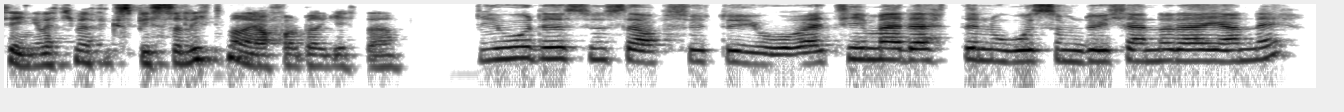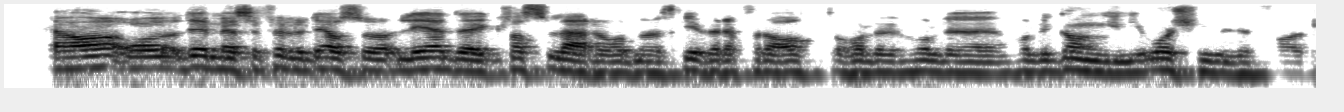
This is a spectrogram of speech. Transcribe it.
ting. Jeg vet ikke om jeg fikk spissa litt mer, iallfall, Birgitte. Jo, det syns jeg absolutt du gjorde. Tim, er dette noe som du kjenner deg igjen i? Ja, og det med selvfølgelig det å lede klasselærerrådene når du skriver referat og holde, holde, holde gangen i årshjulet for,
